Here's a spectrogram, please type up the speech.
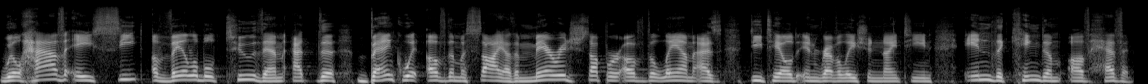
will have a seat available to them at the banquet of the Messiah, the marriage supper of the Lamb, as detailed in Revelation 19, in the kingdom of heaven.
